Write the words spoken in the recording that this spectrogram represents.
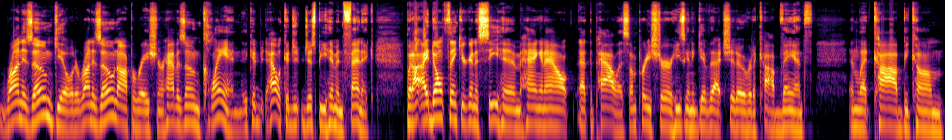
run his own guild or run his own operation or have his own clan. It could hell, it could just be him and Fennec. But I, I don't think you're going to see him hanging out at the palace. I'm pretty sure he's going to give that shit over to Cobb Vanth and let Cobb become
